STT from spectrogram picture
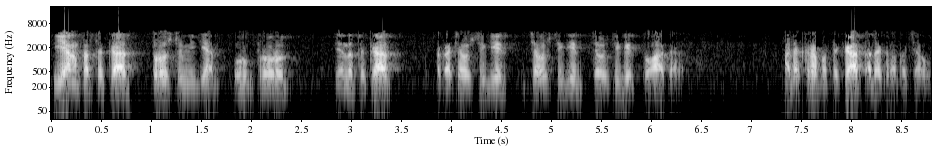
yang terdekat terus demikian. Urut berurut. Yang terdekat agak jauh sedikit, jauh sedikit, jauh sedikit, tuh agak. Ada kerabat dekat, ada kerabat jauh.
